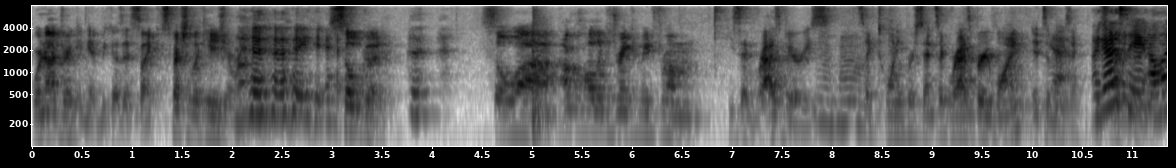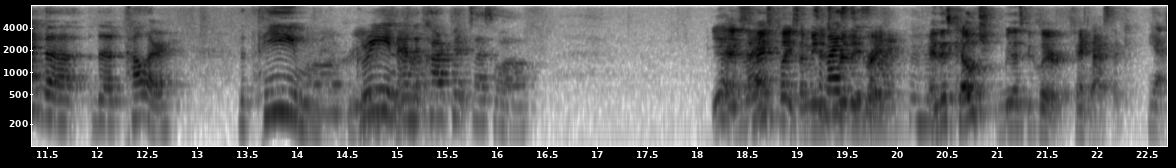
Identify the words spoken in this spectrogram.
We're not drinking it because it's like special occasion raki. yeah. So good. So, uh, alcoholic drink made from, he said, raspberries. Mhm. It's like 20%. It's like raspberry wine. It's Yeah. amazing. I It's gotta really, say, really I like the the color, the theme, Uh, green, green, and the carpets as well. Yeah, it's a nice place. I mean, a it's, nice really great. design. Mhm. And this couch, let's be clear, fantastic. Yeah.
